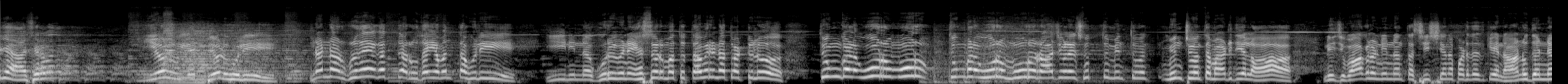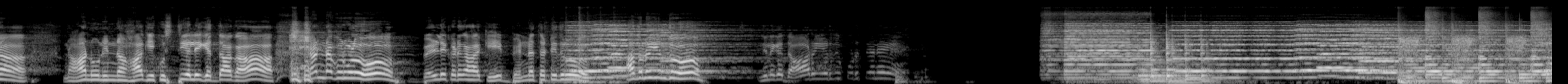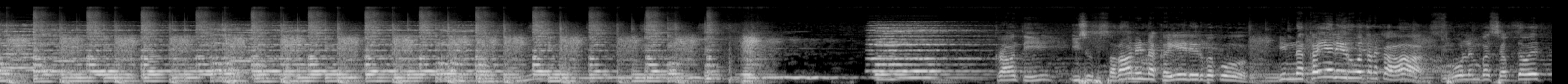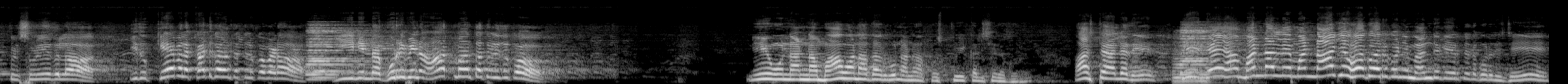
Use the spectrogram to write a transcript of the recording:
ಶಿಕ್ಷಣಿಗೆ ಆಶೀರ್ವಾದ. ಏಳು ಎದ್ದೇಳು ಹುಲಿ, ನನ್ನ ಹೃದಯಗತ್ತ ಹೃದಯವಂತ ಹುಲಿ, ಈ ನಿನ್ನ ಗುರುವಿನ ಹೆಸರು ಮತ್ತು ತವರಿನ ತೊಟ್ಟಿಲು, ತುಂಗಳ ಊರು ಮೂರು, ತುಂಗಳ ಊರು ಮೂರು ರಾಜುಗಳ ಸುತ್ತು ಮಿಂಚು ಮಿಂಚುವಂತ ಮಾಡಿದೆಯಲ್ಲ, ನಿಜವಾಗಲೂ ನಿನ್ನಂತ ಶಿಷ್ಯನ ಪಡೆದಕ್ಕೆ ನಾನು ಧನ್ಯ. ನಾನು ನಿನ್ನ ಹಾಗೆ ಕುಸ್ತಿಯಲ್ಲಿ ಗೆದ್ದಾಗ, ನನ್ನ ಗುರುಗಳು ಬೆಳ್ಳಿ ಕಡೆಗೆ ಹಾಕಿ ಬೆನ್ನ ತಟ್ಟಿದ್ರು. ಅದನ್ನು ಇಂದು ನಿನಗೆ ದಾರು ಎರೆದು ಕೊಡುತ್ತೇನೆ. ಸು- ಸದಾ ನಿನ್ನ ಕೈಯಲ್ಲಿ ಇರಬೇಕು. ನಿನ್ನ ಕೈಯಲ್ಲಿ ಇರುವ ತನಕ ಸೋಲೆಂಬ ಶಬ್ದವೇ ಸುಳಿಯುವುದಿಲ್ಲ. ಇದು ಕೇವಲ ಖಡ್ಗ ಅಂತ ತಿಳ್ಕೋಬೇಡ. ಈ ನಿನ್ನ ಗುರುವಿನ ಆತ್ಮ ಅಂತ ತಿಳಿದುಕೋ. ನೀವು ನನ್ನ ಮಾವನಾದರೂ ನನ್ನ ಕುಸ್ತಿ ಕಲಿಸಿದ ಗುರು. ಅಷ್ಟೇ ಅಲ್ಲದೆ, ಈ ದೇಹ ಮಣ್ಣಲ್ಲಿ ಮಣ್ಣಾಗಿ ಹೋಗೋವರೆಗೂ ನಿಮ್ಮ ಅಂದಿಗೆ ಇರ್ತದೆ ಗುರುಜಿ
